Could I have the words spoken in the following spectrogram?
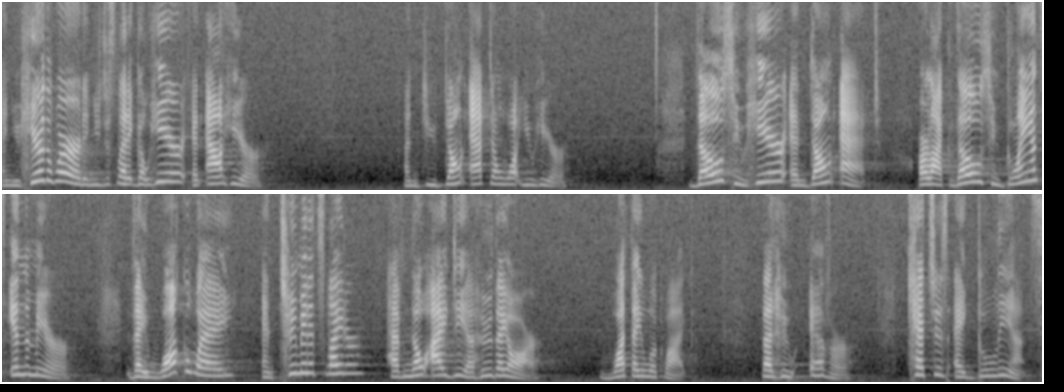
and you hear the word and you just let it go here and out here, and you don't act on what you hear, those who hear and don't act are like those who glance in the mirror. They walk away and two minutes later have no idea who they are, what they look like. But whoever catches a glimpse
